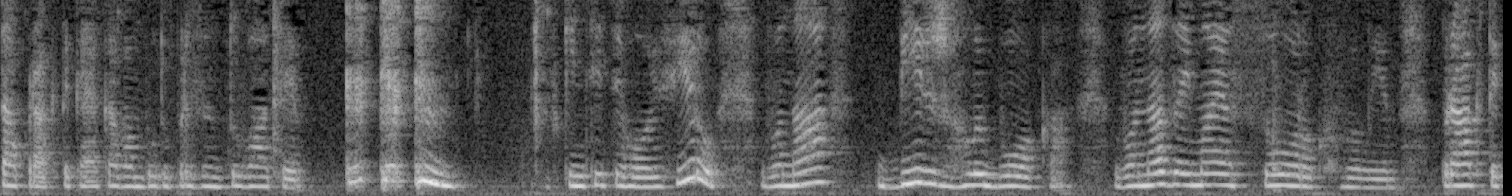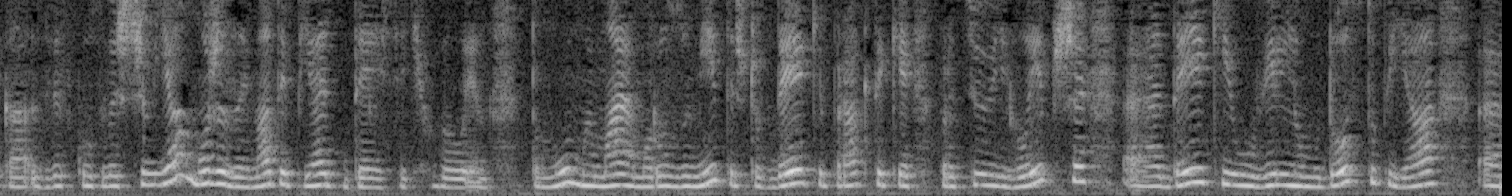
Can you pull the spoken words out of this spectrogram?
та практика, яка вам буду презентувати в кінці цього ефіру, вона більш глибока. Вона займає 40 хвилин. Практика зв'язку з вищим я може займати 5-10 хвилин. Тому ми маємо розуміти, що в деякі практики працюють глибше, е, деякі у вільному доступі я е,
